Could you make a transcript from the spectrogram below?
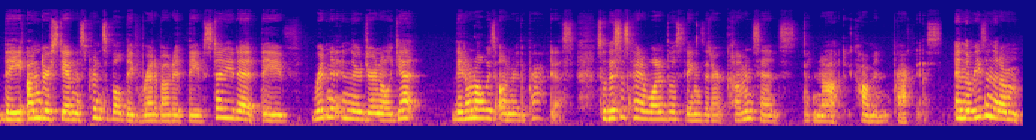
they understand this principle, they've read about it, they've studied it, they've written it in their journal, yet they don't always honor the practice. So this is kind of one of those things that are common sense but not common practice. And the reason that I'm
